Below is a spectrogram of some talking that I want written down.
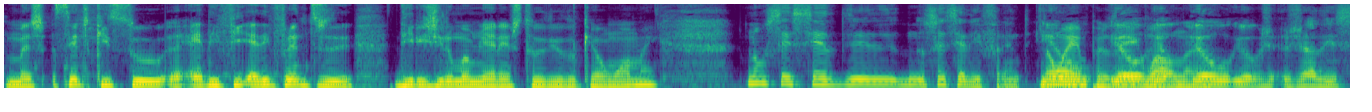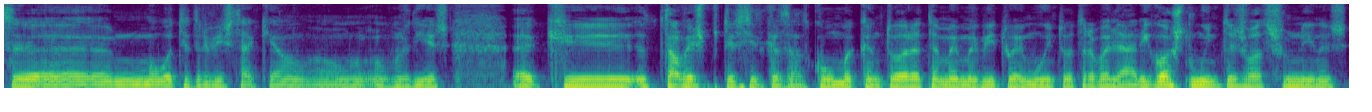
Mas sentes que isso é, é diferente de dirigir uma mulher em estúdio do que é um homem? Não sei se é, de, não sei se é diferente. Não é, pois é igual, eu, não é? Eu, eu já disse uh, numa outra entrevista aqui há, um- há uns dias uh, que talvez por ter sido casado com uma cantora também me habituei muito a trabalhar e gosto muito das vozes femininas.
